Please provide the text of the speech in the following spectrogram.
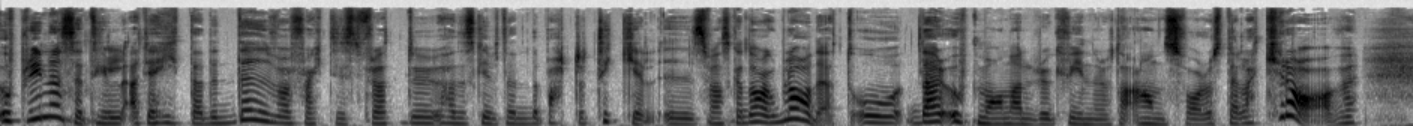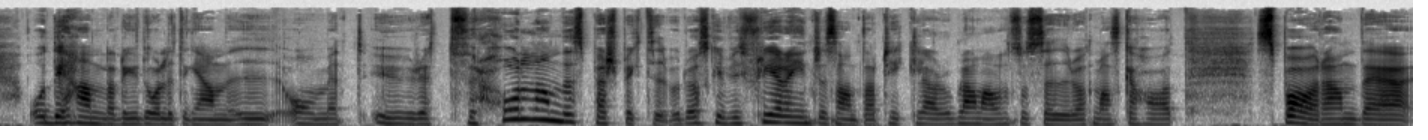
upprinnelsen till att jag hittade dig var faktiskt för att du hade skrivit en debattartikel i Svenska Dagbladet och där uppmanade du kvinnor att ta ansvar och ställa krav. Och det handlade ju då lite grann i, om ett ur ett förhållandes perspektiv och du har skrivit flera intressanta artiklar och bland annat så säger du att man ska ha ett sparande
